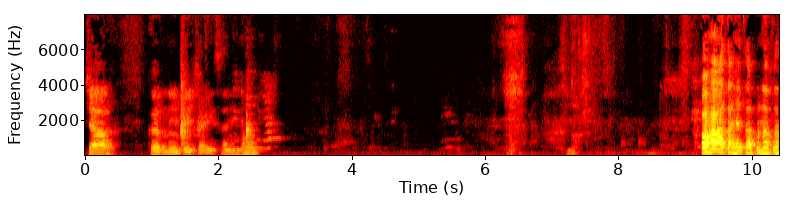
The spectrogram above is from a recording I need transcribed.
चार करणे बेचाळीस आणि नऊ. पहा आता ह्याचा आपण आता.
